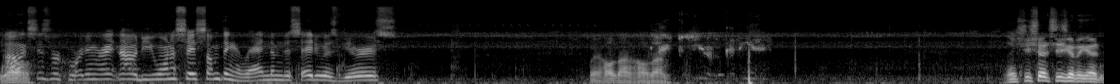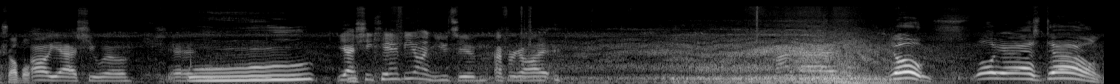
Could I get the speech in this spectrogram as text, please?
Yo. Alex is recording right now. Do you want to say something random to say to his viewers? Wait, hold on, hold on. I think she said she's gonna get in trouble. Oh yeah, she will. Ooh. Yeah, she can't be on YouTube. I forgot. My bad. Yo, slow your ass down.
